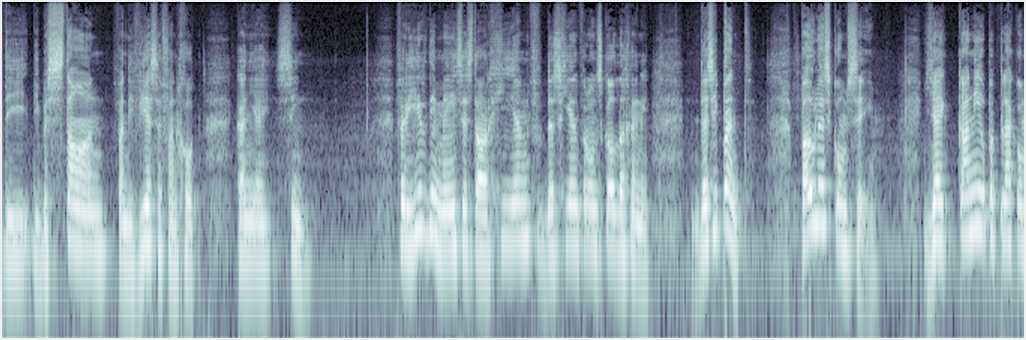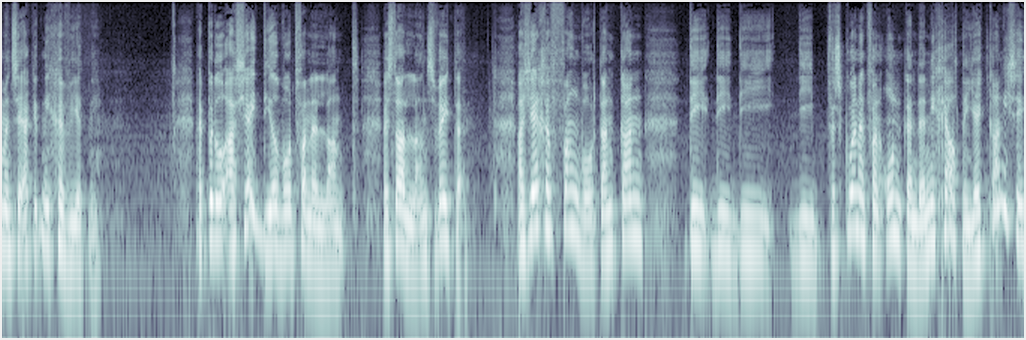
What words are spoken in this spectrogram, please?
die die bestaan van die wese van God kan jy sien. Vir hierdie mense is daar geen dis geen verontskuldiging nie. Dis die punt. Paulus kom sê Jy kan nie op 'n plek kom en sê ek het nie geweet nie. Ek bedoel as jy deel word van 'n land, is daar landswette. As jy gevang word, dan kan die die die die verskoning van onkunde nie geld nie. Jy kan nie sê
